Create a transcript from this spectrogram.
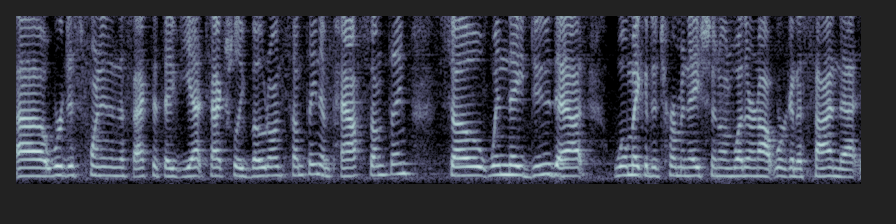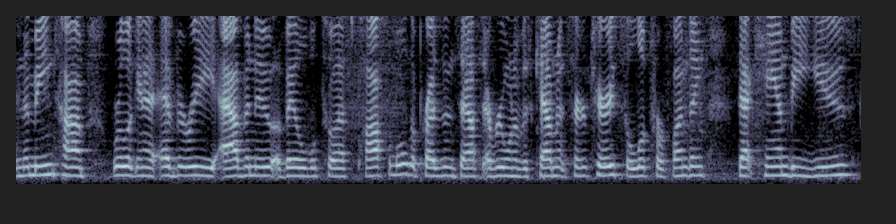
Uh, we're disappointed in the fact that they've yet to actually vote on something and pass something. So when they do that, we'll make a determination on whether or not we're going to sign that. In the meantime, we're looking at every avenue available to us possible. The president's asked every one of his cabinet secretaries to look for funding that can be used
